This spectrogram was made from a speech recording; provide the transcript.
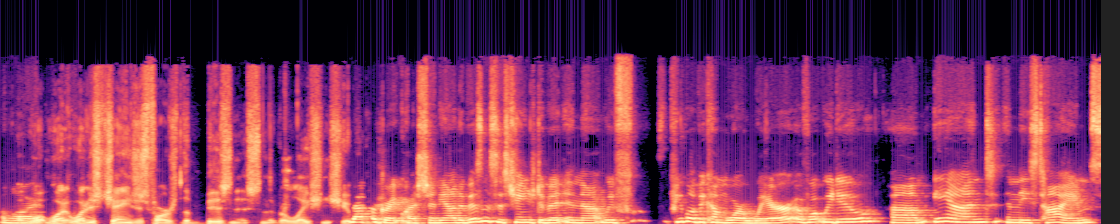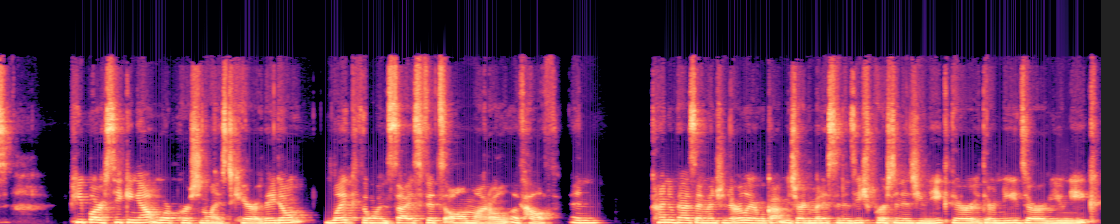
a lot. What, what, what has changed as far as the business and the relationship? That's a great question. Yeah, the business has changed a bit in that we've people have become more aware of what we do. Um, and in these times, people are seeking out more personalized care. They don't like the one size fits all model of health. And kind of as I mentioned earlier, what got me started in medicine is each person is unique. Their their needs are unique.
